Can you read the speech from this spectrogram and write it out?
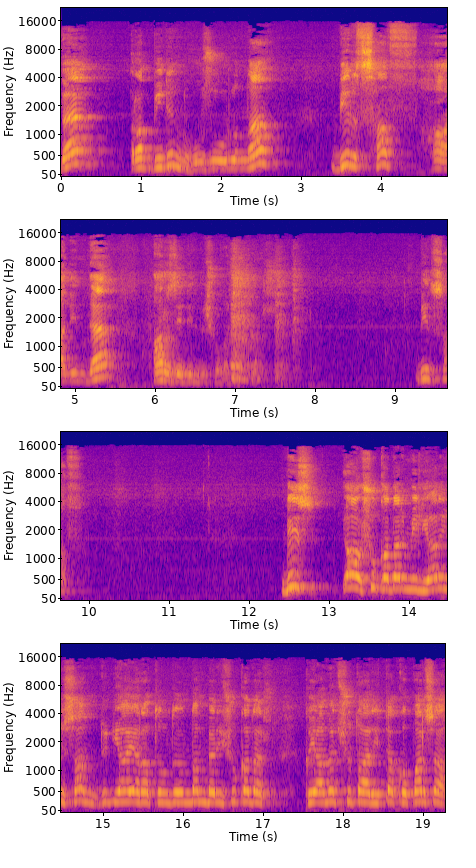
Ve Rabbinin huzuruna bir saf halinde arz edilmiş olacaklar. Bir saf. Biz ya şu kadar milyar insan dünya yaratıldığından beri şu kadar kıyamet şu tarihte koparsa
